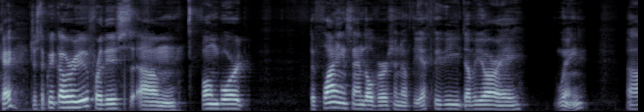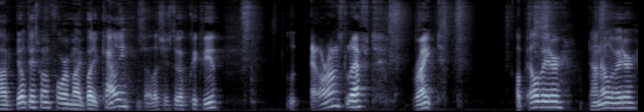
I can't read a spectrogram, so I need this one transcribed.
Okay, just a quick overview for this um, foam board, the flying sandal version of the FPV WRA wing. Uh, built this one for my buddy Callie, so let's just do a quick view. Ailerons left, right, up elevator, down elevator,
